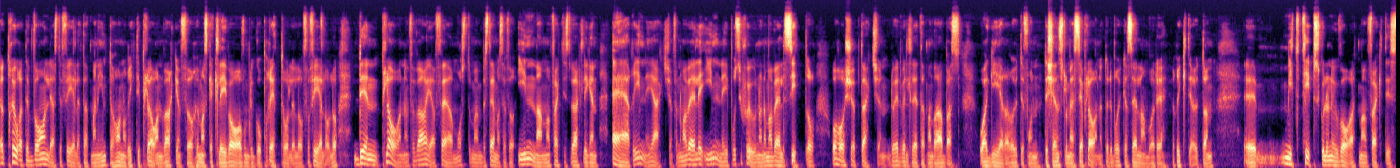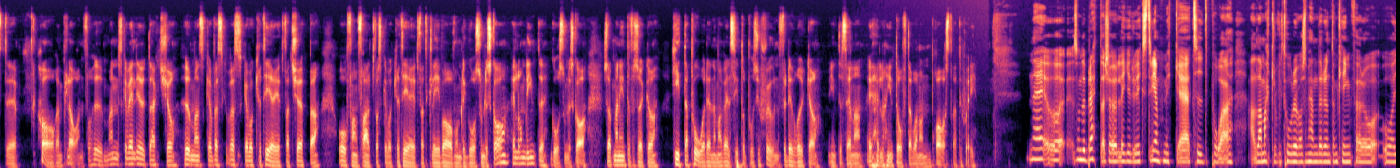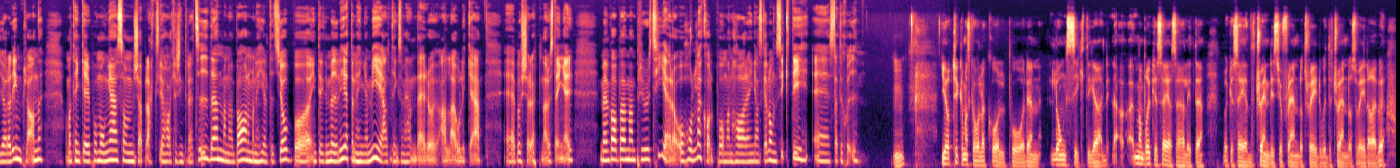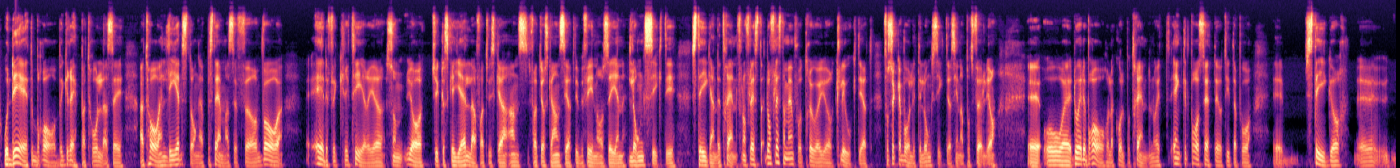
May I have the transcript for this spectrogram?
jag tror att det vanligaste felet är att man inte har någon riktig plan, varken för hur man ska kliva av, om det går på rätt håll eller för fel håll. Och den planen för varje affär måste man bestämma sig för innan man faktiskt verkligen är inne i aktien. För när man väl är inne i positionen, när man väl sitter och har köpt aktien, då är det väldigt lätt att man drabbas och agerar utifrån det känslomässiga planet och det brukar sällan vara det riktiga utan eh, mitt tips skulle nog vara att man faktiskt eh, har en plan för hur man ska välja ut aktier, hur man ska, vad, ska, vad ska vara kriteriet för att köpa och framförallt vad ska vara kriteriet för att kliva av om det går som det ska eller om det inte går som det ska. Så att man inte försöker hitta på det när man väl sitter i position, för det brukar inte sällan, eller inte ofta vara någon bra strategi. Nej, och som du berättar så lägger du extremt mycket tid på alla makrofaktorer, vad som händer runt omkring för att, att göra din plan. Om man tänker på många som köper aktier har kanske inte den här tiden, man har barn, man har heltidsjobb och inte riktigt möjligheten att hänga med i allting som händer och alla olika eh, börser öppnar och stänger. Men vad bör man prioritera och hålla koll på om man har en ganska långsiktig eh, strategi? Mm. Jag tycker man ska hålla koll på den långsiktiga... Man brukar säga så här lite, man brukar säga the trend is your friend och trade with the trend och så vidare. Och det är ett bra begrepp att hålla sig, att ha en ledstång, att bestämma sig för vad är det för kriterier som jag tycker ska gälla för att, vi ska ans för att jag ska anse att vi befinner oss i en långsiktig stigande trend. För de flesta, de flesta människor tror jag gör klokt i att försöka vara lite långsiktiga i sina portföljer. Eh, och eh, då är det bra att hålla koll på trenden. Och ett enkelt bra sätt är att titta på eh, stiger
